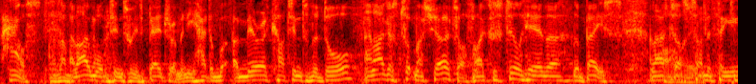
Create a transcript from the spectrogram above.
house, and I walked into his bedroom, and he had a, a mirror cut into the door, and I just took my shirt off, and I could still hear the, the bass, and I just started thinking,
